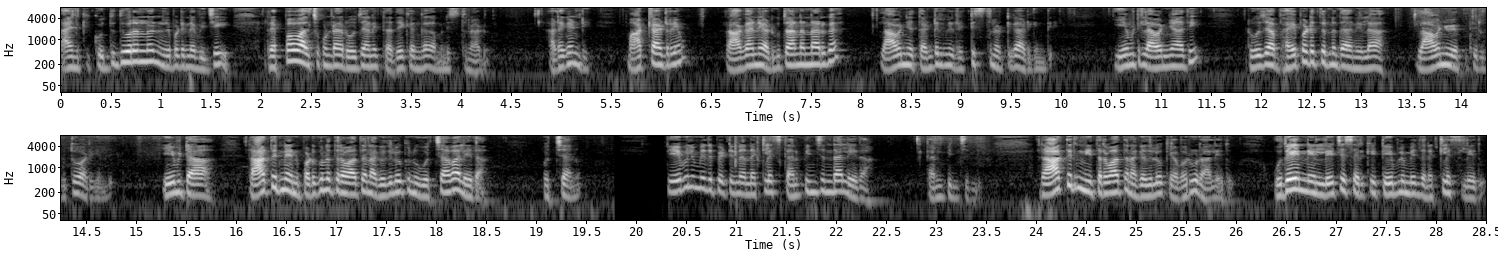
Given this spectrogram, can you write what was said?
ఆయనకి కొద్ది దూరంలో నిలబడిన విజయ్ రెప్పవాల్చకుండా రోజాని తదేకంగా గమనిస్తున్నాడు. అడగండి మాట్లాడరేం? రాగానే అడుగుతానన్నారుగా? లావణ్య తండ్రిని రెట్టిస్తున్నట్టుగా అడిగింది. ఏమిటి లావణ్య అది? రోజా భయపడుతున్న దానిలా లావణ్య వైపు తిరుగుతూ అడిగింది. ఏమిటా? రాత్రి నేను పడుకున్న తర్వాత నా గదిలోకి నువ్వు వచ్చావా లేదా? వచ్చాను. టేబుల్ మీద పెట్టిన నెక్లెస్ కనిపించిందా లేదా? కనిపించింది. రాత్రి నీ తర్వాత నా గదిలోకి ఎవరూ రాలేదు. ఉదయం నేను లేచేసరికి టేబుల్ మీద నెక్లెస్ లేదు.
